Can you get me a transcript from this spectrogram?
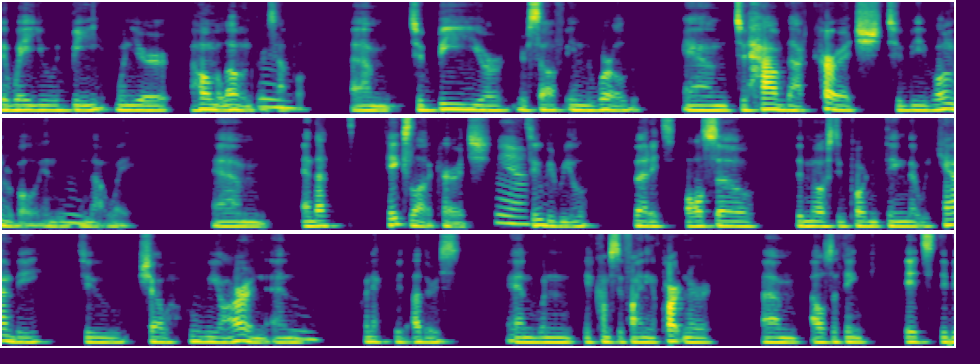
the way you would be when you're home alone, for Mm. example. Um, to be your yourself in the world and to have that courage to be vulnerable in, Mm. in that way. Um, and that takes a lot of courage Yeah. to be real, but it's also the most important thing that we can be to show who we are and, and Mm. connect with others. And when it comes to finding a partner, um, I also think it's the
